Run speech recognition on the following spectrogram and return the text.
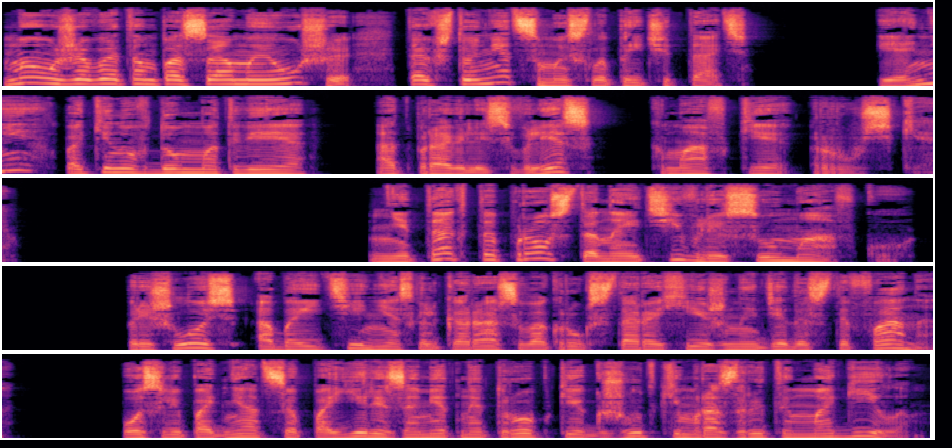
Мы уже в этом по самые уши, так что нет смысла причитать». И они, покинув дом Матвея, отправились в лес к Мавке Руське. Не так-то просто найти в лесу Мавку. Пришлось обойти несколько раз вокруг старой хижины деда Стефана, после подняться по еле заметной тропке к жутким разрытым могилам.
